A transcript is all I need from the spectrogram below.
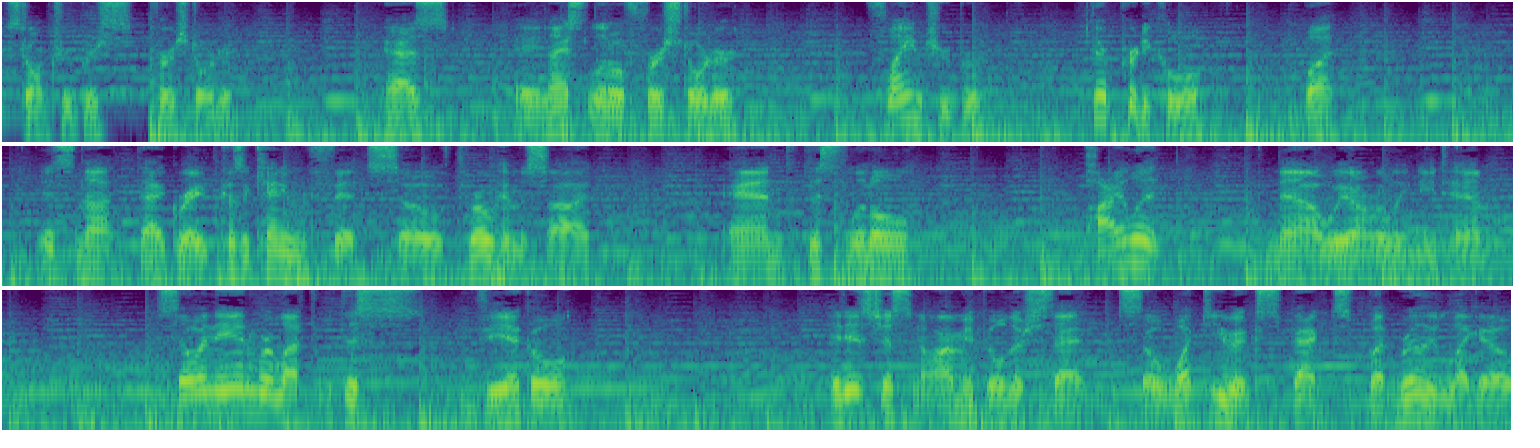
stormtroopers, first order. Has a nice little first order flame trooper. They're pretty cool, but it's not that great because it can't even fit, so throw him aside. And this little pilot, no, we don't really need him. So in the end, we're left with this vehicle. It is just an army builder set, so what do you expect but really LEGO?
